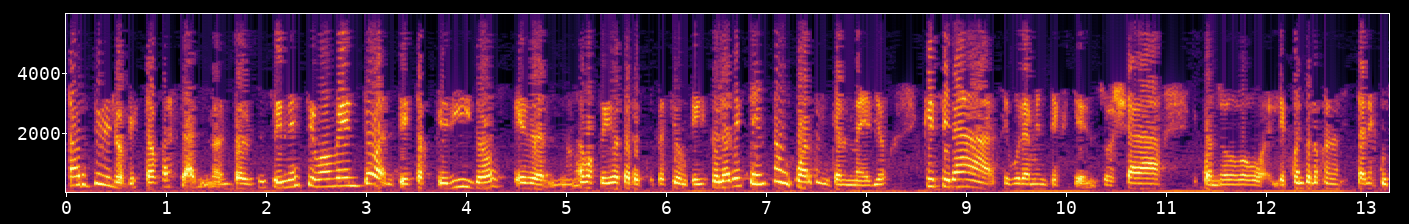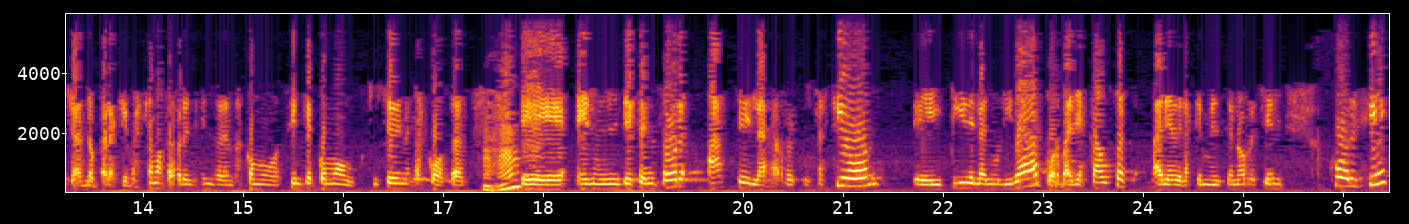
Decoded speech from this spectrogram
parte de lo que está pasando. Entonces, en este momento, ante estos pedidos, eh, nuevos pedidos de reputación que hizo la defensa, un cuarto intermedio, que será seguramente extenso. Ya cuando les cuento a los que nos están escuchando, para que vayamos aprendiendo además como siempre cómo suceden estas cosas, eh, el defensor hace la recusación eh, y pide la nulidad por varias causas, varias de las que mencionó recién Jorge,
